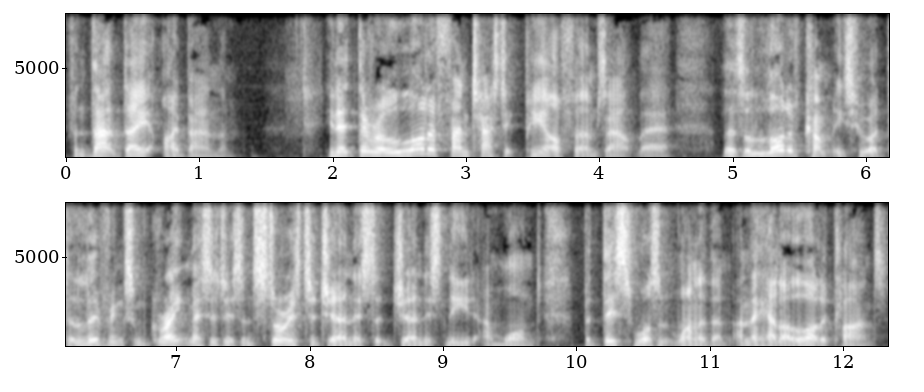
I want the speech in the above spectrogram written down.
From that day, I banned them. You know, there are a lot of fantastic PR firms out there. There's a lot of companies who are delivering some great messages and stories to journalists that journalists need and want, but this wasn't one of them, and they had a lot of clients.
